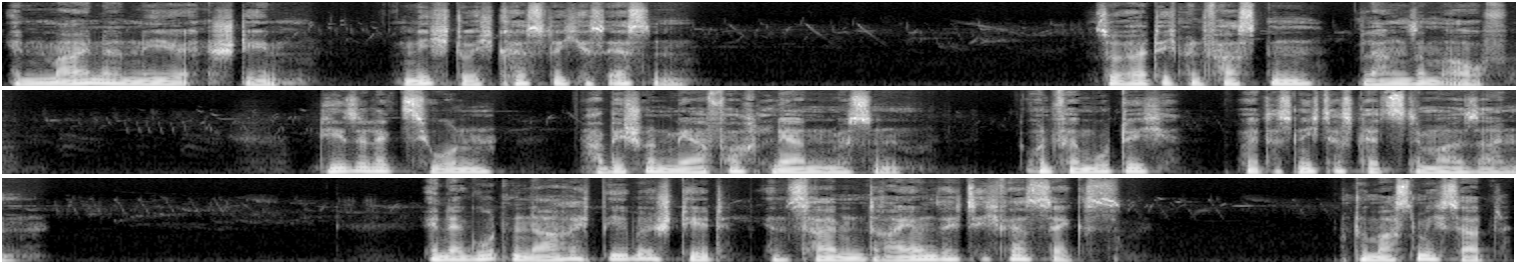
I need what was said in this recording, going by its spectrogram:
in meiner Nähe entstehen, nicht durch köstliches Essen. So hörte ich mit Fasten langsam auf. Diese Lektion habe ich schon mehrfach lernen müssen und vermutlich wird es nicht das letzte Mal sein. In der guten Nachricht Bibel steht in Psalm 63, Vers 6, Du machst mich satt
